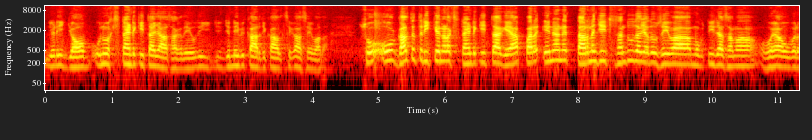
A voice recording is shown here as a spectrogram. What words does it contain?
ਜਿਹੜੀ ਜੌਬ ਉਹਨੂੰ ਐਕਸਟੈਂਡ ਕੀਤਾ ਜਾ ਸਕਦੇ, ਉਹਦੀ ਜਿ- ਜਿੰਨੀ ਵੀ ਕਾਰਜਕਾਲ ਸੀਗਾ, ਸੇਵਾ ਦਾ। ਸੋ ਉਹ ਗਲਤ ਤਰੀਕੇ ਨਾਲ ਐਕਸਟੈਂਡ ਕੀਤਾ ਗਿਆ, ਪਰ ਇਹਨਾਂ ਨੇ ਤਰਨਜੀਤ ਸੰਧੂ ਦਾ ਜਦੋਂ ਸੇਵਾ ਮੁਕਤੀ ਦਾ ਸਮਾਂ ਹੋਇਆ ਓਵਰ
